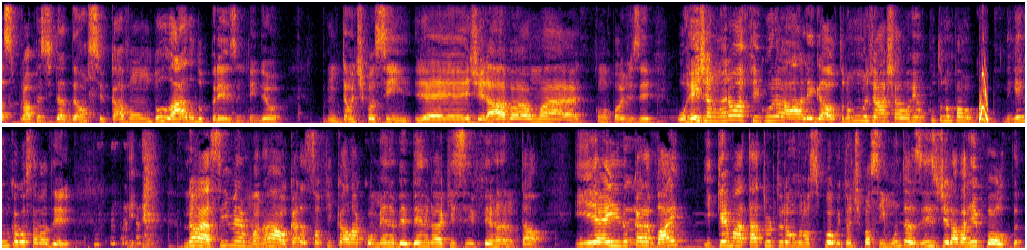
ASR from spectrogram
os próprios cidadãos ficavam do lado do preso, entendeu? Então, tipo assim, é, gerava uma. Como eu posso dizer? O rei já não era uma figura, ah, legal. Todo mundo já achava o rei um puto no pau no cu. Ninguém nunca gostava dele. Não, é assim mesmo, mano. Ah, o cara só fica lá comendo, bebendo e não é aqui se ferrando e tal. E aí o cara vai e quer matar, torturando o nosso povo. Então, tipo assim, muitas vezes gerava revolta.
